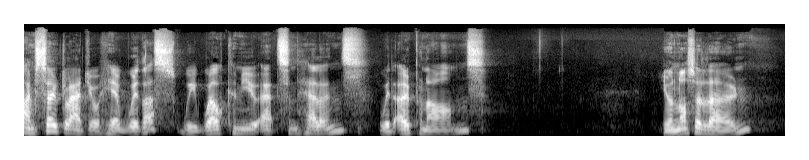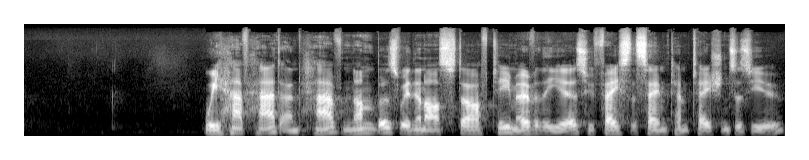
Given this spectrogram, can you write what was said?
I'm so glad you're here with us. We welcome you at St. Helen's with open arms. You're not alone. We have had and have numbers within our staff team over the years who face the same temptations as you.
